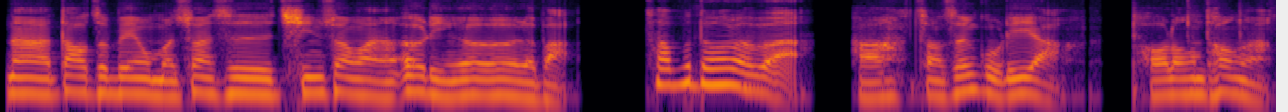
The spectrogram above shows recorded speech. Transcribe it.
那到这边我们算是清算完二零二二了吧？差不多了吧？好，掌声鼓励啊！喉咙痛啊！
